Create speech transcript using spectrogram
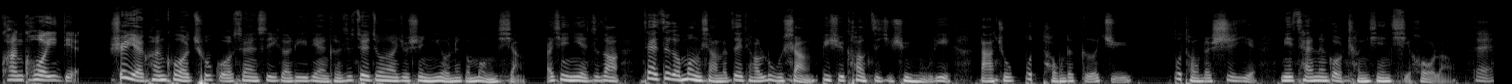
宽阔一点。视野宽阔，出国虽然是一个历练，可是最重要就是你有那个梦想，而且你也知道，在这个梦想的这条路上，必须靠自己去努力，打出不同的格局。不同的事业，你才能够承先启后了。对，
